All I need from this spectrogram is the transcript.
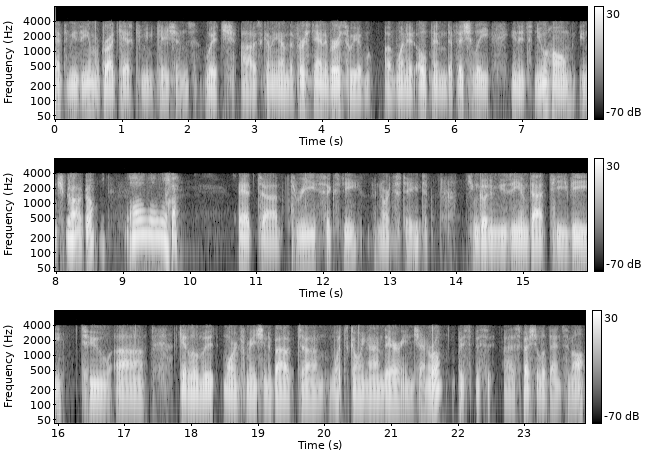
at the Museum of Broadcast Communications, which uh, is coming on the first anniversary of, of when it opened officially in its new home in Chicago Yay! at uh, 360 North State. You can go to museum.tv to uh, get a little bit more information about um, what's going on there in general, spe- uh, special events and all.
